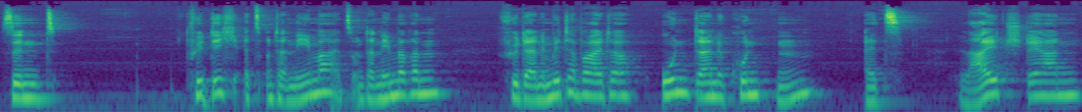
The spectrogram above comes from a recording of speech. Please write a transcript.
sind für dich als Unternehmer, als Unternehmerin, für deine Mitarbeiter und deine Kunden als Leitstern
